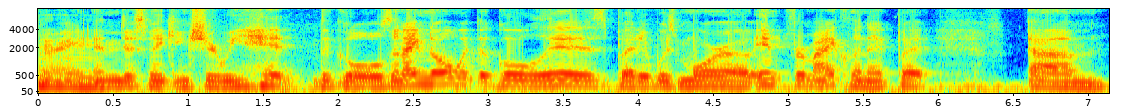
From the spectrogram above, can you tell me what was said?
right? And just making sure we hit the goals. And I know what the goal is, but it was more of in, for my clinic, but um,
